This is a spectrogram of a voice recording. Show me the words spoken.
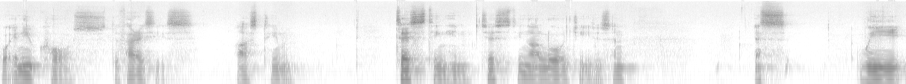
for any cause? The Pharisees asked him, testing him, testing our Lord Jesus. And as we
